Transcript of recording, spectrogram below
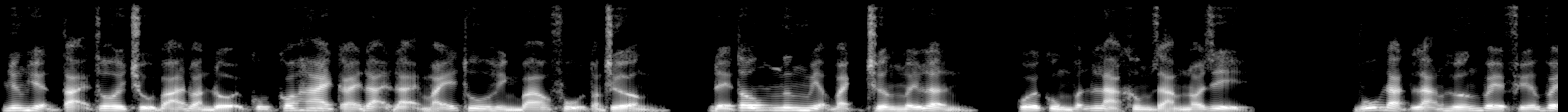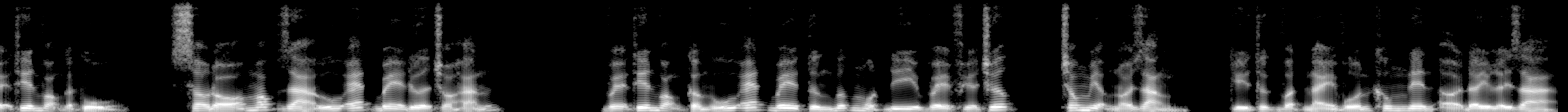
nhưng hiện tại thôi chủ bá đoàn đội cũng có hai cái đại đại máy thu hình bao phủ toàn trường để tông ngưng miệng bạch trương mấy lần, cuối cùng vẫn là không dám nói gì. Vũ đạt lãng hướng về phía vệ thiên vọng gật cù sau đó móc ra usb đưa cho hắn. Vệ thiên vọng cầm usb từng bước một đi về phía trước, trong miệng nói rằng, kỳ thực vật này vốn không nên ở đây lấy ra.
